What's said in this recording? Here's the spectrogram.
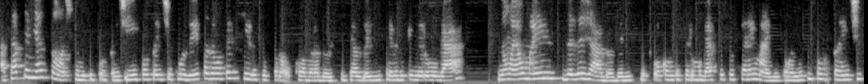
Até a premiação, acho que é muito importante. E é importante, inclusive, fazer uma pesquisa com os colaboradores, porque às vezes o prêmio do primeiro lugar não é o mais desejado. Às vezes, você colocou no terceiro lugar, as pessoas querem mais. Então, é muito importante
